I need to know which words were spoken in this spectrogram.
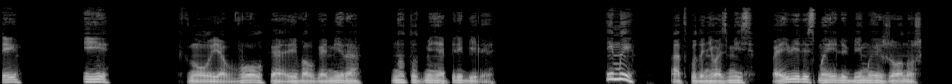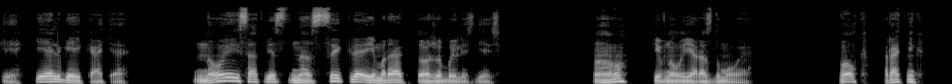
ты и...» — ткнул я Волка и Волгомира, но тут меня перебили. «И мы», откуда ни возьмись, появились мои любимые женушки, Хельга и Катя. Ну и, соответственно, Сыкля и Мрак тоже были здесь. «Угу», — кивнул я, раздумывая. «Волк, Ратник,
